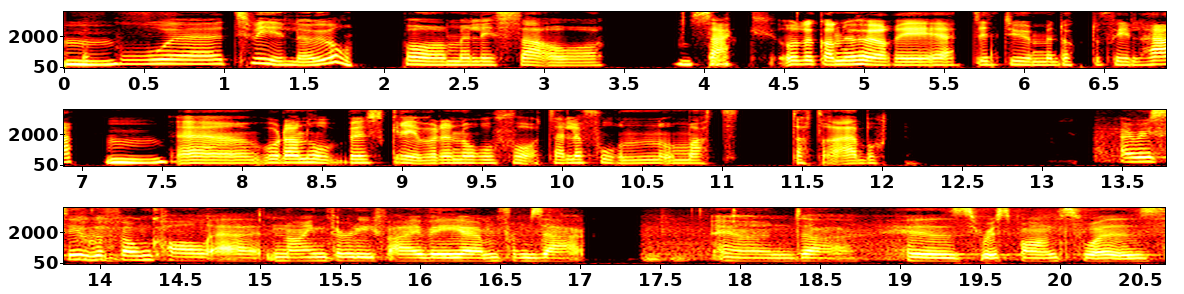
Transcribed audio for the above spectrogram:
Mm. Hun eh, tviler jo på Melissa og Zack, og det kan du høre i et intervju med Dr. Phil her, Mm. eh, hvordan hun beskriver det når hun får telefonen om at dattera er borte. I received a phone call at 9:35 a.m. from Zach, and uh, his response was,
